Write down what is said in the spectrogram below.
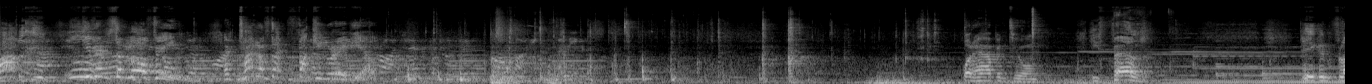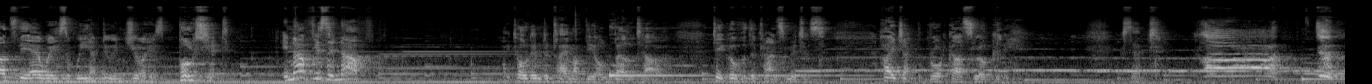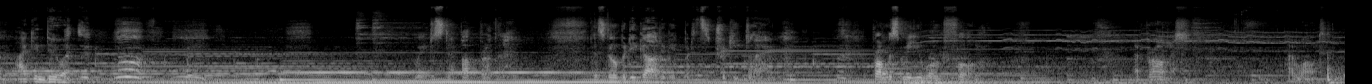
fuck? Give him some morphine! And turn off that fucking radio! What happened to him? He fell. Pagan floods the airways and we have to endure his bullshit. Enough is enough! I told him to climb up the old bell tower, take over the transmitters, hijack the broadcast locally. Except. I can do it. Step up, brother. There's nobody guarding it, but it's a tricky climb. Promise me you won't fall. I promise. I won't.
